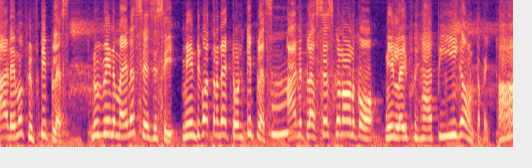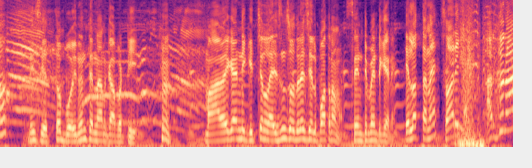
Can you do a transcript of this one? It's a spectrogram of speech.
ఆడేమో ఫిఫ్టీ ప్లస్ నువ్వు వీడిని మైనస్ చేసేసి మీ ఇంటికి వస్తున్నాడే ట్వంటీ ప్లస్ ఆయన ప్లస్ చేసుకున్నావు అనుకో నీ లైఫ్ హ్యాపీగా ఉంటది. ఆ? నీ చేత్తో భోజనం తిన్నాను కాబట్టి. మావయ్య గారు నీకు ఇచ్చిన లైసెన్స్ వదిలేసి వెళ్ళిపోతున్నాను సెంటిమెంట్ గానే. వెళ్ళొస్తానే సారీ అర్జునా!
